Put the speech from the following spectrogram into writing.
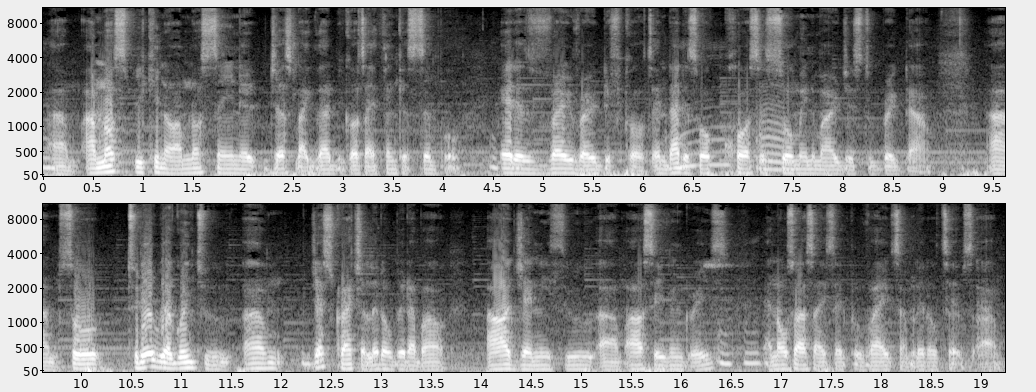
Um, I'm not speaking or I'm not saying it just like that because I think it's simple. It is very, very difficult, and that is what causes so many marriages to break down. Um, so today we are going to um, just scratch a little bit about our journey through um, our saving grace, and also, as I said, provide some little tips. Um,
